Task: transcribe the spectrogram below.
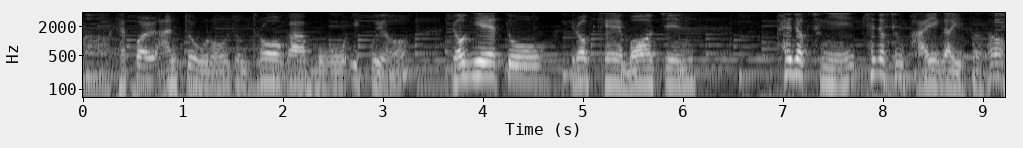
어, 갯벌 안쪽으로 좀 들어가 보고 있고요. 여기에 또 이렇게 멋진 퇴적층이 퇴적층 바위가 있어서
